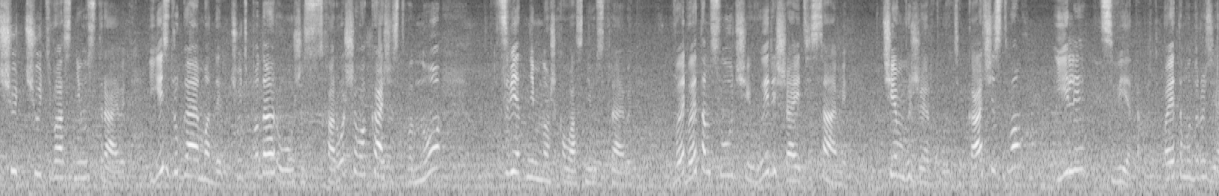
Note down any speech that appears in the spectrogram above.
чуть-чуть вас не устраивает. Есть другая модель, чуть подороже, с хорошего качества, но цвет немножко вас не устраивает. В этом случае вы решаете сами, чем вы жертвуете, качеством или цветом. Поэтому, друзья,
